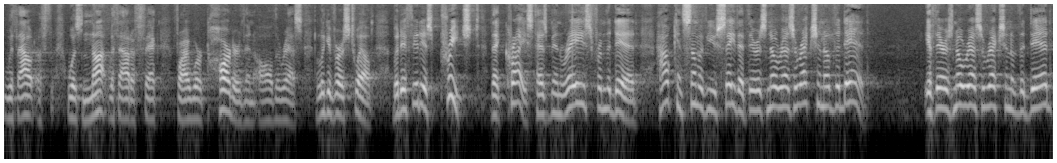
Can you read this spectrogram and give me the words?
without, was not without effect, for I worked harder than all the rest. Look at verse 12. But if it is preached that Christ has been raised from the dead, how can some of you say that there is no resurrection of the dead? If there is no resurrection of the dead,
